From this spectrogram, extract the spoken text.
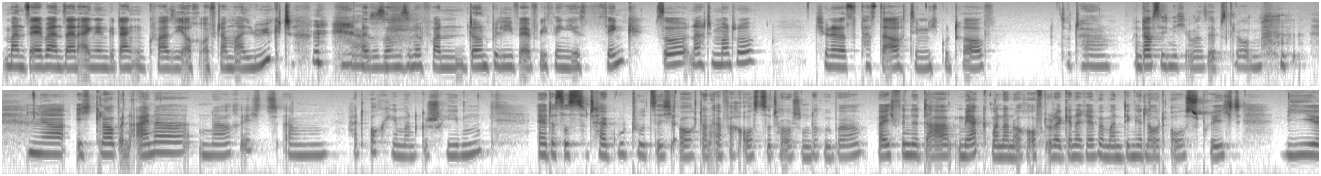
man selber in seinen eigenen Gedanken quasi auch öfter mal lügt. Ja. Also so im Sinne von Don't believe everything you think, so nach dem Motto. Ich finde, das passt da auch ziemlich gut drauf. Total. Man darf sich nicht immer selbst glauben. Ja. Ich glaube, in einer Nachricht ähm, hat auch jemand geschrieben, dass es total gut tut, sich auch dann einfach auszutauschen darüber. Weil ich finde, da merkt man dann auch oft oder generell, wenn man Dinge laut ausspricht, wie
